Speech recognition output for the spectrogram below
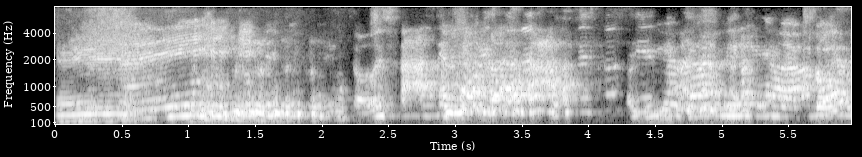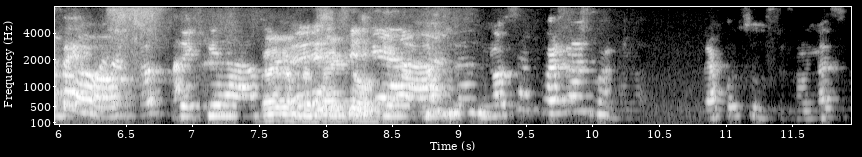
Eh, todo está. ¿Qué estás haciendo? Mira, ¿De qué hablas? bueno, perfecto. ¿Qué hablan? ¿No se acuerdan cuando trajo sus runas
